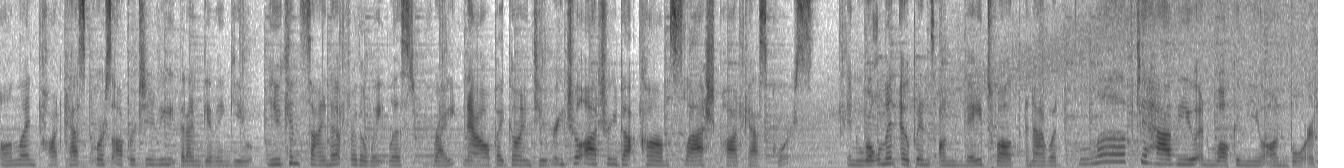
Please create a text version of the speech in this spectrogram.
online podcast course opportunity that I'm giving you. You can sign up for the waitlist right now by going to rachelautry.com slash podcast course. Enrollment opens on May 12th, and I would love to have you and welcome you on board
